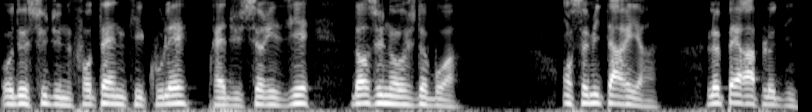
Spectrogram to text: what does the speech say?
au-dessus d'une fontaine qui coulait, près du cerisier, dans une auge de bois. On se mit à rire. Le père applaudit.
